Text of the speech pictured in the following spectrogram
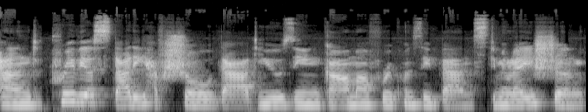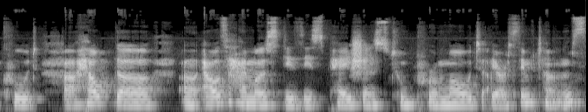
And previous study have shown that using gamma frequency band stimulation could uh, help the uh, Alzheimer's disease patients to promote their symptoms.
